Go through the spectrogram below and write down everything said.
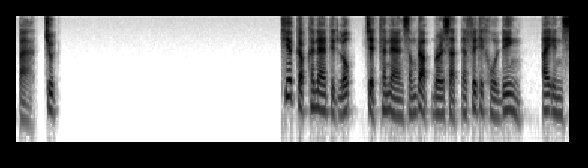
1.8 จุด เทียบกับคะแนนติดลบ 7 คะแนนสำหรับบริษัท a f f e t i c Holding INC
